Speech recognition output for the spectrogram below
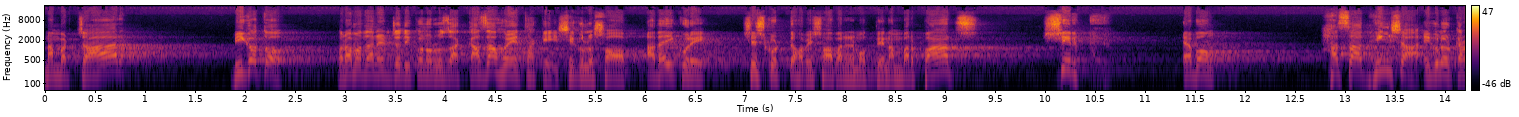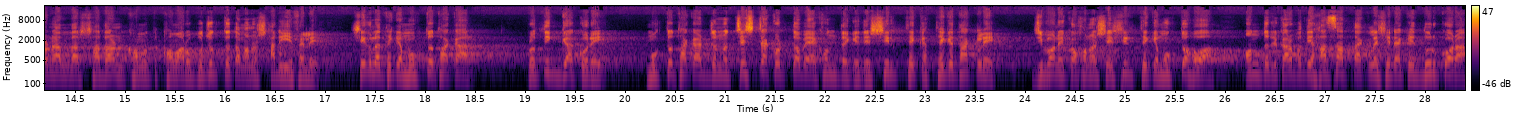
নাম্বার চার, বিগত রমাদানের যদি কোনো রোজা কাজা হয়ে থাকে, সেগুলো সব আদায় করে শেষ করতে হবে শাবানের মধ্যে। নাম্বার পাঁচ শির্ক এবং হাসাদ, হিংসা, এগুলোর কারণে আল্লাহর সাধারণ ক্ষমতা, ক্ষমার উপযুক্ততা মানুষ হারিয়ে ফেলে। সেগুলো থেকে মুক্ত থাকার প্রতিজ্ঞা করে, মুক্ত থাকার জন্য চেষ্টা করতে হবে এখন থেকে যে শির থেকে থেকে থাকলে জীবনে কখনো সে শির থেকে মুক্ত হওয়া, অন্তরের কার প্রতি হাসাদ থাকলে সেটাকে দূর করা,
